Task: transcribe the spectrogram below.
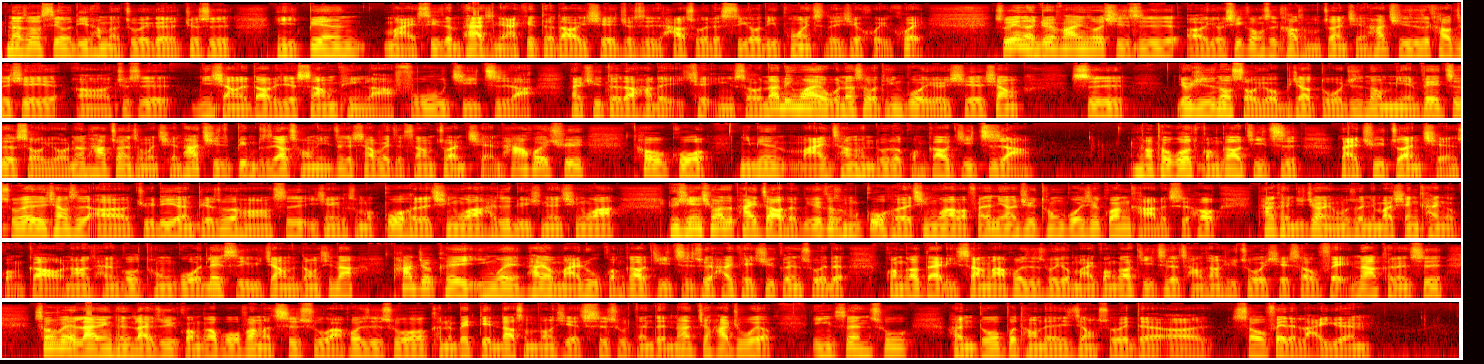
那时候 COD 他们有做一个，就是你边买 Season Pass，你还可以得到一些，就是它所谓的 COD Points 的一些回馈。所以呢，你就会发现说，其实呃，游戏公司靠什么赚钱？它其实是靠这些呃，就是你想得到的一些商品啦、服务机制啦，来去得到它的一些营收。那另外，我那时候有听过有一些像是，尤其是那种手游比较多，就是那种免费制的手游，那它赚什么钱？它其实并不是要从你这个消费者身上赚钱，它会去透过里面埋藏很多的广告机制啊。然后透过广告机制来去赚钱，所谓的像是呃，举例人，比如说好像是以前有个什么过河的青蛙，还是旅行的青蛙，旅行的青蛙是拍照的，有一个什么过河的青蛙吧，反正你要去通过一些关卡的时候，他可能就叫你问说，你要不要先看一个广告，然后才能够通过，类似于这样的东西，那他就可以，因为他有埋入广告机制，所以他可以去跟所谓的广告代理商啦，或者说有买广告机制的厂商去做一些收费，那可能是收费的来源可能来自于广告播放的次数啊，或者是说可能被点到什么东西的次数等等，那就他就会有引申出很多不同的一种所谓的呃收费的来源。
